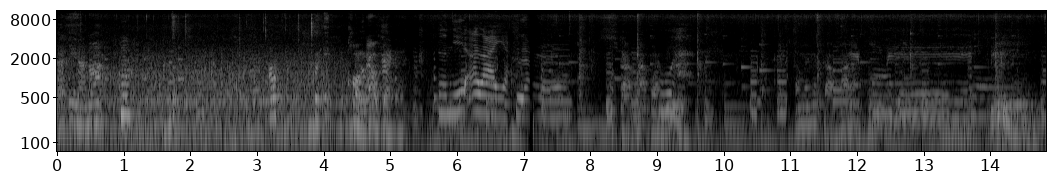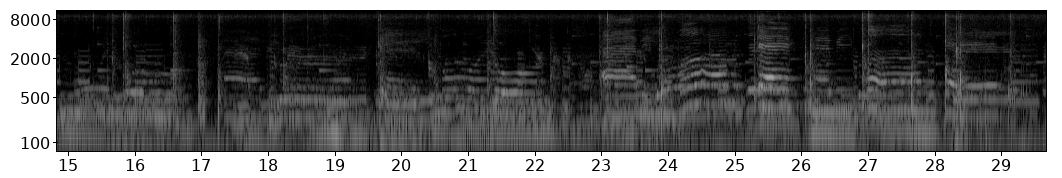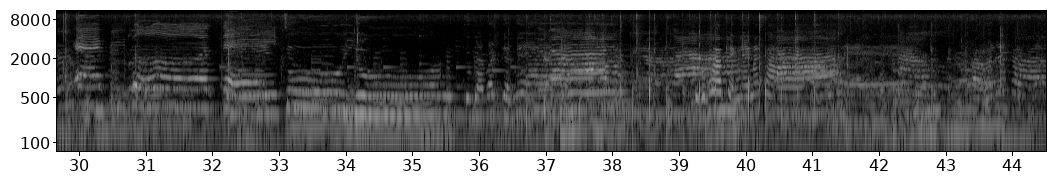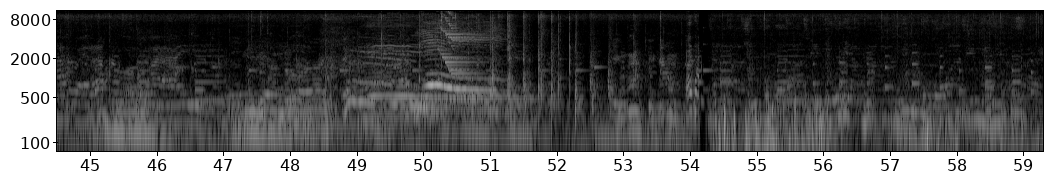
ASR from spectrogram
อาตีนะเนาะของแล้วแกตัวนี้อะไรอะก สุขสันต์วันเกิดแม่อาสุขภาพแข็งแรงนะคะฝากไว้นะคะรวยร่ำรวยมีเรื่องด้วยเย้เก่งมากเก่งมากเ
